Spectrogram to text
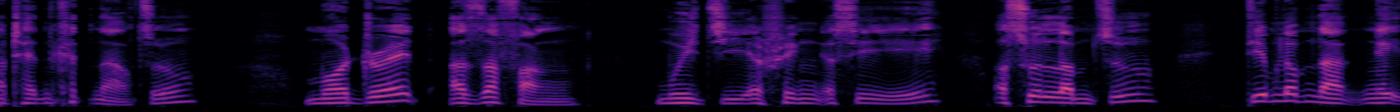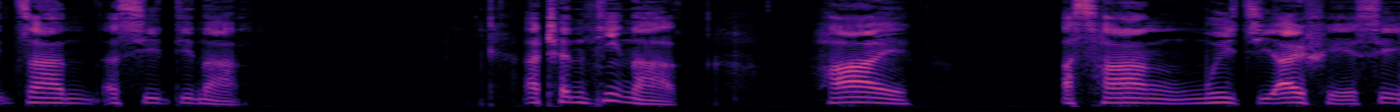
a then khat nak chu. Moderate azafang มุยจีอริงอสีอสุลลัมจูทีมลำหนักไงจานอสีตินักอัชันที่นักไฮอาสังมุยจีไอเรสี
